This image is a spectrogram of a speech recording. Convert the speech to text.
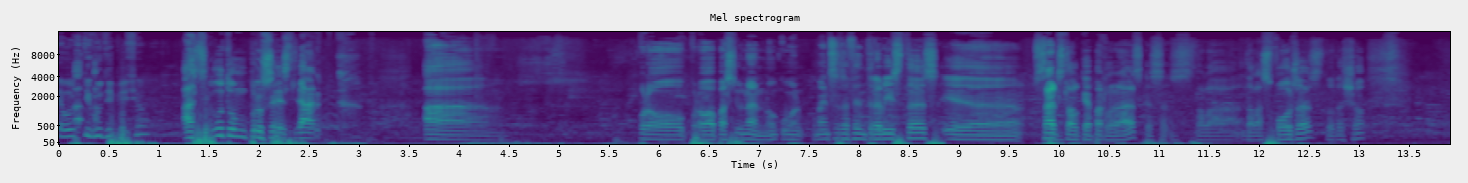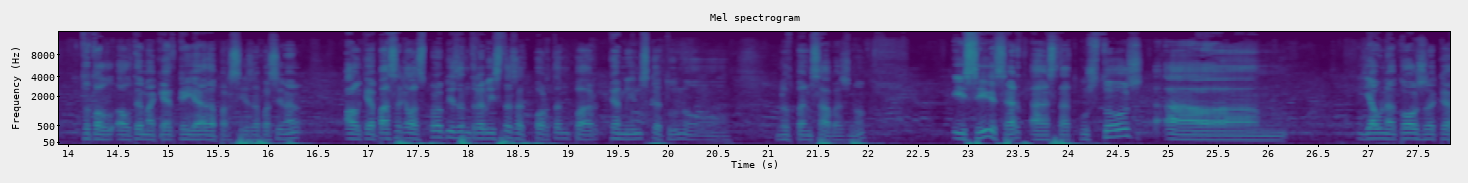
heu tingut difícil? Ha sigut un procés llarg, eh, però, però apassionant. No? Comences a fer entrevistes, eh, saps del que parlaràs, que de, la, de les foses, tot això, tot el, el tema aquest que ja de per si és apassionant, el que passa que les pròpies entrevistes et porten per camins que tu no, no et pensaves. No? I sí, és cert, ha estat costós, eh, hi ha una cosa que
